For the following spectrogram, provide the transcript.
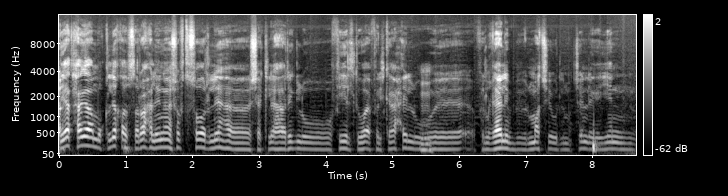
ديت حاجة مقلقة بصراحة لأن أنا شفت صور لها شكلها رجله فيه التواء في الكاحل. وفي الغالب الماتش والماتشين اللي جايين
